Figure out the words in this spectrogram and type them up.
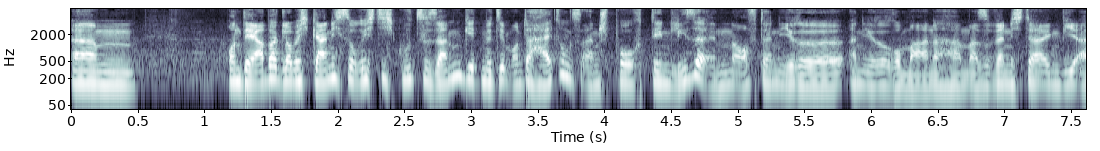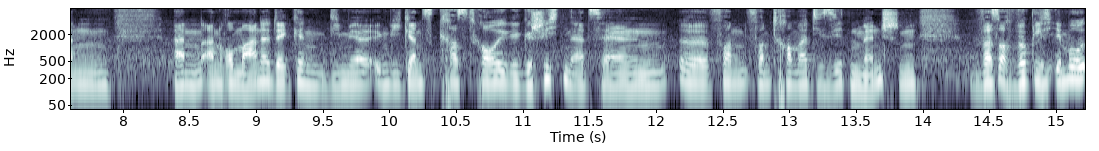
Ähm, und der aber, glaube ich, gar nicht so richtig gut zusammengeht mit dem Unterhaltungsanspruch, den LeserInnen oft an ihre, an ihre Romane haben. Also wenn ich da irgendwie an, an, an Romane denke, die mir irgendwie ganz krass traurige Geschichten erzählen äh, von, von traumatisierten Menschen, was auch wirklich, emo,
